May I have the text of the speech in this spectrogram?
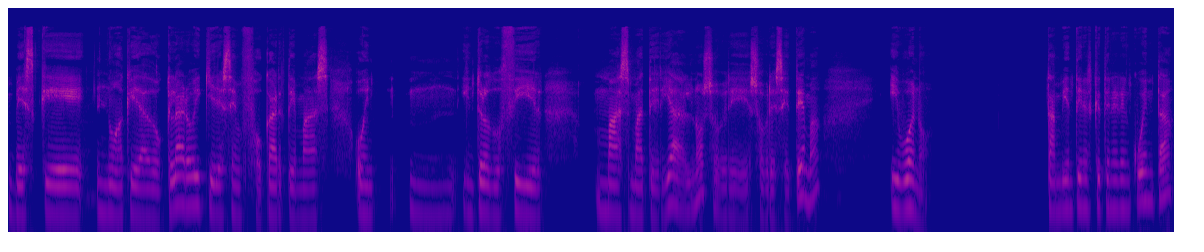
ves que no ha quedado claro y quieres enfocarte más o mm, introducir más material ¿no? sobre, sobre ese tema. Y bueno, también tienes que tener en cuenta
